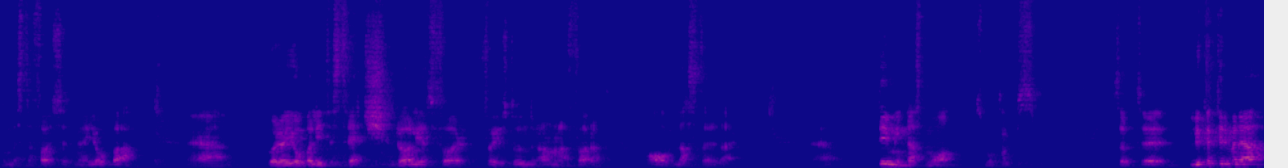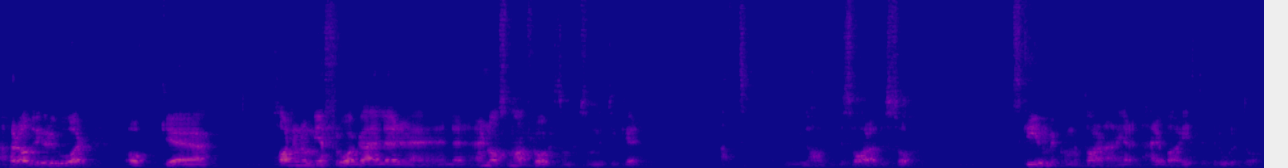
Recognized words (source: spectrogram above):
de bästa förutsättningarna att jobba. Eh, börja jobba lite stretch, rörlighet för, för just underarmarna för att avlasta det där. Eh, det är mina små, små tips. Så att, eh, lycka till med det, hör av dig hur det går och eh, har ni någon mer fråga eller, eller är det någon som har en fråga som, som ni tycker att, att ni vill ha besvarad så skriv med kommentarerna nere. Det här är bara jätteroligt och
